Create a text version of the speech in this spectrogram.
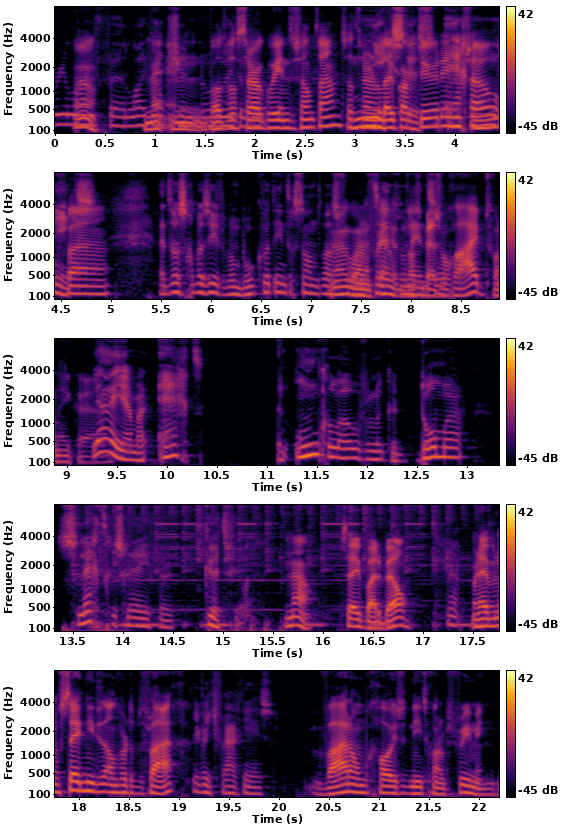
real Oh. life, eh, live Nee, action. en wat was daar ook? weer interessant aan? Zat er een leuke dus. acteur in of zo? Of, niks. eh, Het was gebaseerd op een boek wat interessant was nou, voor, voor zeggen, het was best wel gehyped, vond ik. eh. Ja, ja, maar echt een ongelofelijke, domme, slecht geschreven kutfilm. Nou, save by the bell. Ja. Maar dan hebben we nog steeds niet het antwoord op de vraag. Ik weet je vraag niet eens. Waarom gooien ze het niet gewoon op streaming?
